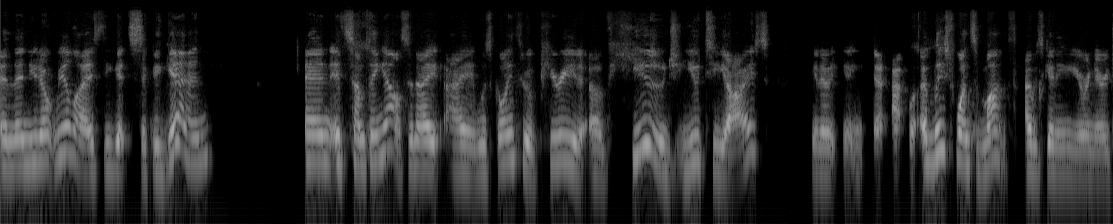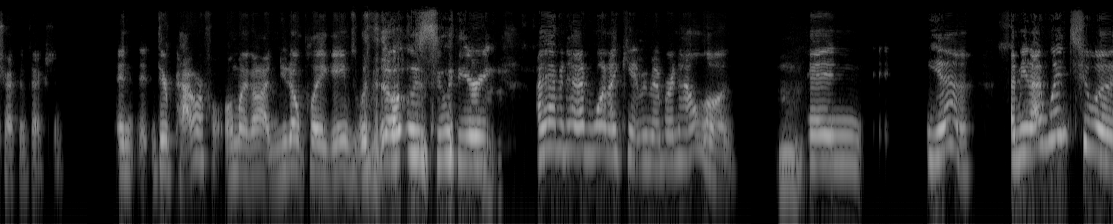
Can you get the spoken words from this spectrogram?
And then you don't realize you get sick again and it's something else. And I, I was going through a period of huge UTIs. You know, eh, eh, at least once a month, I was getting a urinary tract infection and they're powerful. Oh my God. And you don't play games with those with your, mm-hmm. I haven't had one. I can't remember in how long. Mm. And yeah, I mean, I went to a,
